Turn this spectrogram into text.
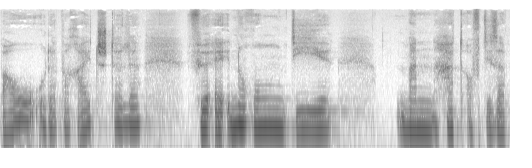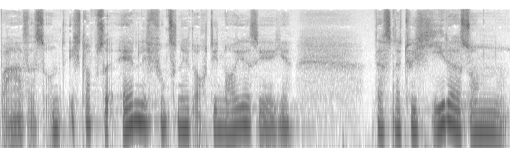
baue oder bereitstelle für Erinnerungen, die man hat auf dieser Basis. Und ich glaube, so ähnlich funktioniert auch die neue Serie dass natürlich jeder so ein,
